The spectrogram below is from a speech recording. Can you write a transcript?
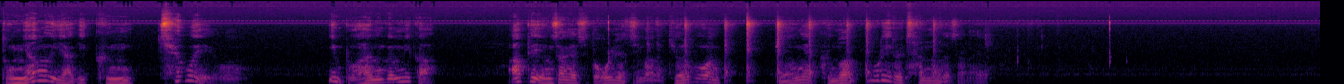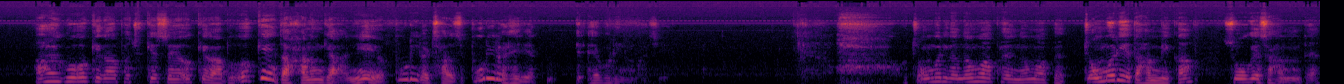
동양의학이 근 최고예요. 이 뭐 하는 겁니까? 앞에 영상에서도 올렸지만 결국은 병의 근원, 뿌리를 찾는 거잖아요. 아이고 어깨가 아파 죽겠어요. 어깨가 아파. 어깨에다 하는 게 아니에요. 뿌리를 찾아서 뿌리를 해, 해버리는 거지. 아, 쪽머리가 너무 아파요. 너무 아파요. 쪽머리에다 합니까? 속에서 하는데.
